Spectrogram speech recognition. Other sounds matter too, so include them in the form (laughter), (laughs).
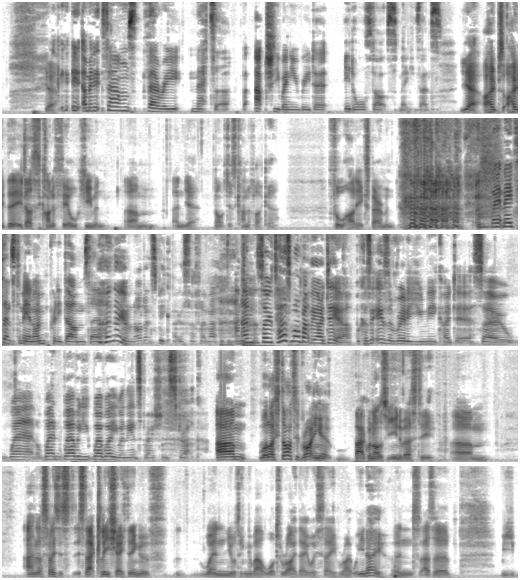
yeah It, I mean, it sounds very meta, but actually, when you read it, it all starts making sense. yeah, I hope so. I hope that it does kind of feel human, um, and yeah, not just kind of like a foolhardy experiment. (laughs) When it made sense to me, and I'm pretty dumb, so (laughs) no, you're not. Don't speak about yourself like that. (laughs) Um, so tell us more about the idea because it is a really unique idea. So where, when, where were you? Where were you when the inspiration struck? Um, well, I started writing it back when I was at university, um, and I suppose it's it's that cliche thing of when you're thinking about what to write, they always say write what you know, and as a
